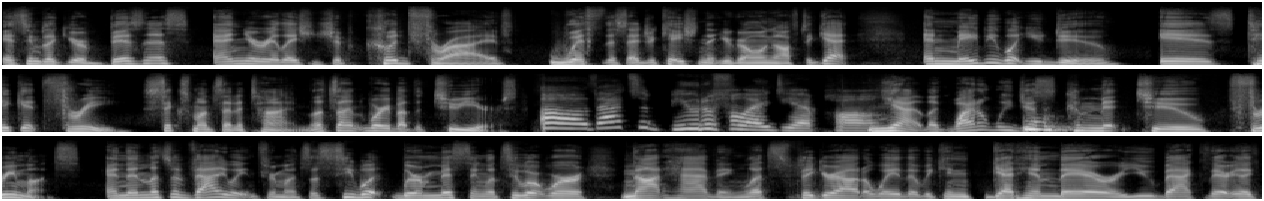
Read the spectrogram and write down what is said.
It seems like your business and your relationship could thrive with this education that you're going off to get. And maybe what you do is take it three, six months at a time. Let's not worry about the two years. Oh, that's a beautiful idea, Paul. Yeah, like why don't we just hmm. commit to three months and then let's evaluate in three months. Let's see what we're missing. Let's see what we're not having. Let's figure out a way that we can get him there or you back there. Like,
